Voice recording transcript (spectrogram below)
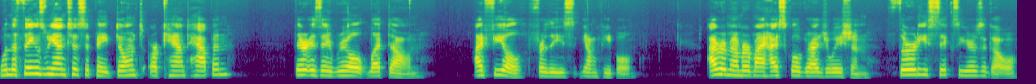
When the things we anticipate don't or can't happen, there is a real letdown. I feel for these young people. I remember my high school graduation 36 years ago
